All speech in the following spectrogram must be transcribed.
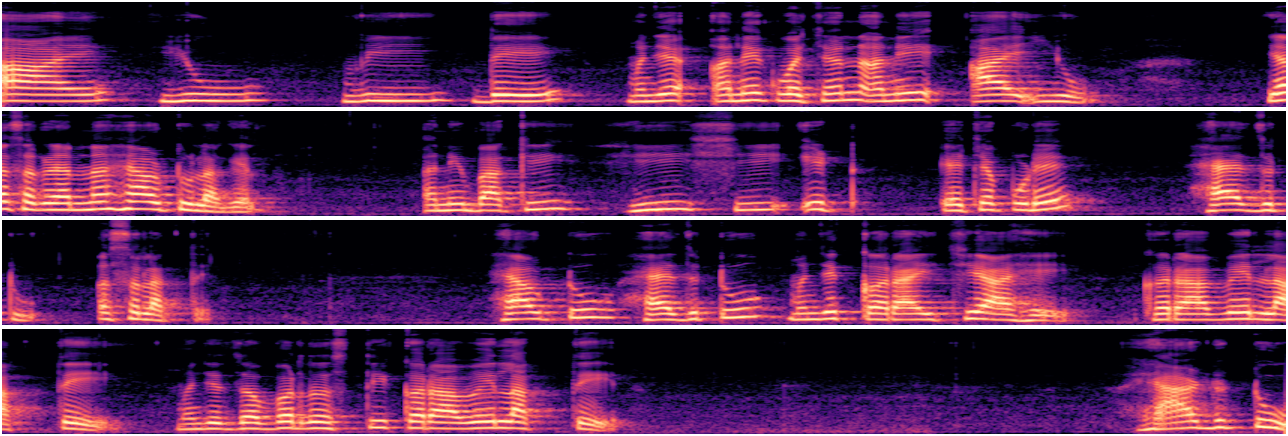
I you we they म्हणजे अनेक वचन आणि आय यू या सगळ्यांना हॅव टू लागेल. आणि बाकी ही शी इट याच्यापुढे हॅज टू असं लागते हॅव टू हॅज टू म्हणजे करायचे आहे करावे लागते म्हणजे जबरदस्ती करावे लागते. हॅड टू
